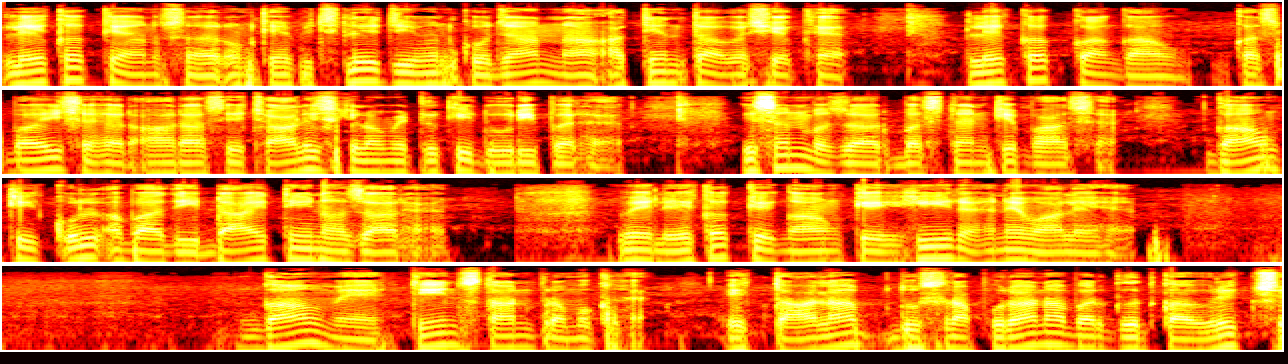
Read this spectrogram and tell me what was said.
लेखक के अनुसार उनके पिछले जीवन को जानना अत्यंत आवश्यक है। लेखक का गाँव कस्बाई शहर आरा से 40 किलोमीटर की दूरी पर है। इसन बाज़ार बस स्टैंड के पास है। गाँव की कुल आबादी ढाई तीन हज़ार है। वे लेखक के गाँव के ही रहने वाले हैं। गाँव में तीन स्थान प्रमुख हैं। एक तालाब, दूसरा पुराना बरगद का वृक्ष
